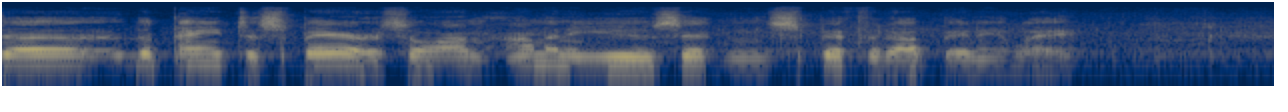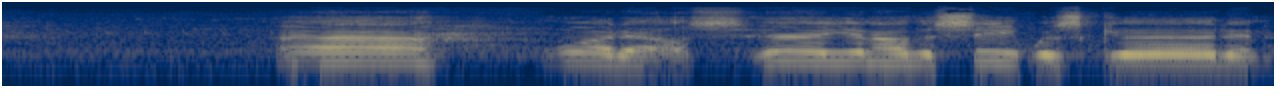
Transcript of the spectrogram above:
uh, the paint to spare, so I'm I'm going to use it and spiff it up anyway. Uh, what else? Uh, you know, the seat was good and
